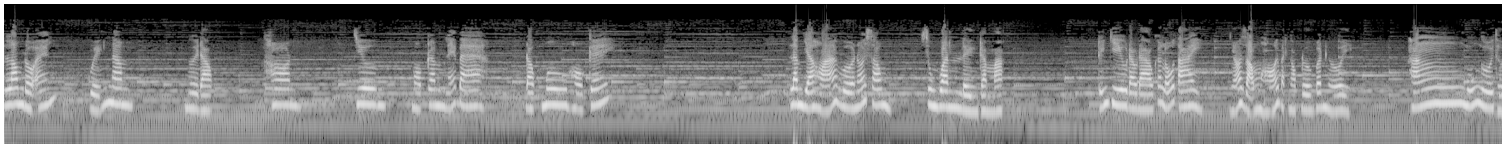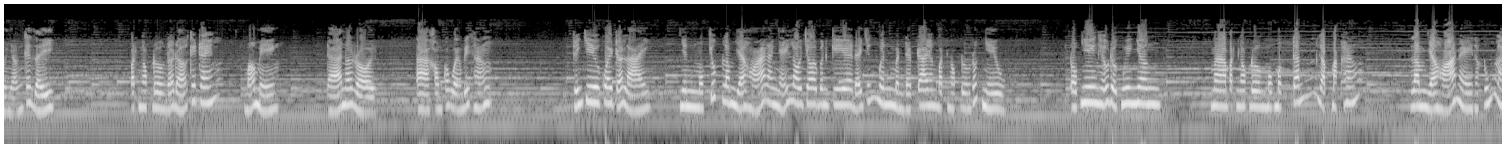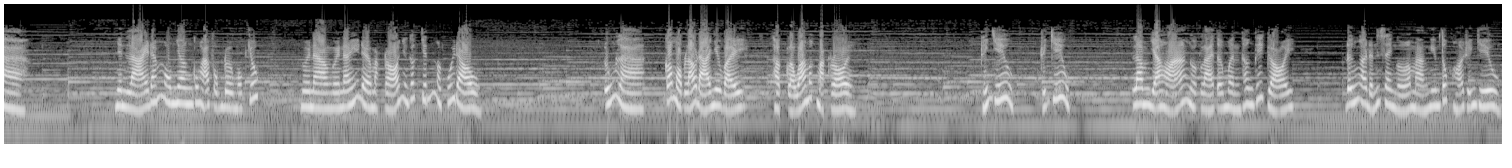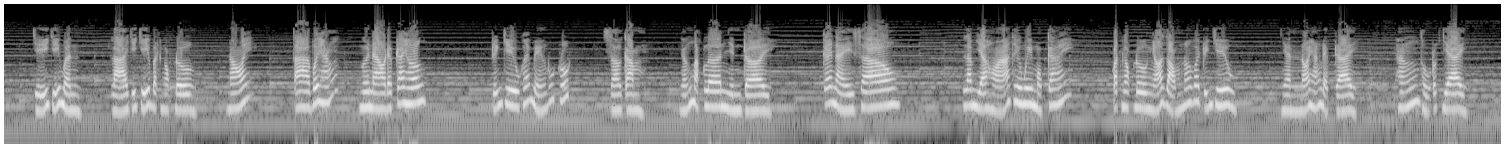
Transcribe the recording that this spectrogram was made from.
Long Đồ Án, Quyển 5 Người đọc, Thon, Chương 103 Độc mưu hồ kế. Lâm dạ hỏa vừa nói xong, Xung quanh liền trầm mặt Triển chiêu đào đào cái lỗ tai, Nhỏ giọng hỏi Bạch Ngọc Đường bên người, Hắn muốn người thừa nhận cái gì? Bạch Ngọc Đường đỡ đỡ cái trán, Mở miệng, Đã nói rồi, Ta không có quen biết hắn. Triển chiêu quay trở lại, nhìn một chút lâm dạ hỏa đang nhảy lôi chơi bên kia để chứng minh mình đẹp trai hơn Bạch Ngọc Đường rất nhiều. Đột nhiên hiểu được nguyên nhân mà Bạch Ngọc Đường một mực tránh gặp mặt hắn. Lâm dạ hỏa này thật đúng là... Nhìn lại đám môn nhân của hỏa phụng đường một chút, người nào người nấy đều mặt đỏ nhưng rất chính mà cúi đầu. Đúng là có một lão đại như vậy, thật là quá mất mặt rồi. Triển chiêu, Triển chiêu Lâm dạ hỏa ngược lại tự mình thân thiết gọi. Đứng ở đỉnh xe ngựa mà nghiêm túc hỏi Triển chiêu. Chỉ chỉ mình, Lại chỉ chỉ Bạch Ngọc Đường. Nói, Ta với hắn, Người nào đẹp trai hơn? Triển chiêu khóe miệng rút rút, Sờ cầm ngẩng mặt lên nhìn trời. Cái này sao? Lâm dạ hỏa thiêu nguyên một cái. Bạch Ngọc Đường nhỏ giọng nói với Triển chiêu, Nhìn nói hắn đẹp trai, Hắn thù rất dai.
